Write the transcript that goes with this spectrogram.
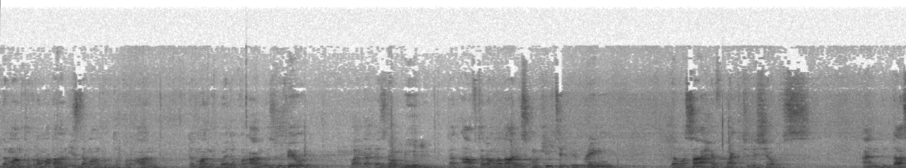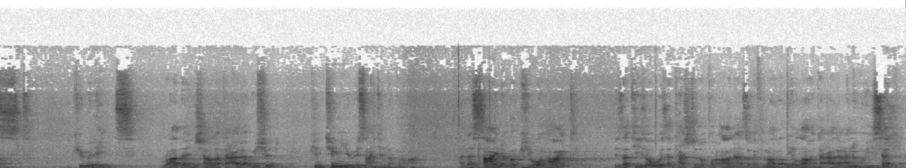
the month of Ramadan is the month of the Quran, the month where the Quran was revealed. But that does not mean that after Ramadan is completed, we bring the masahif back to the shelves and the dust accumulates. Rather, inshallah ta'ala, we should continue reciting the Quran. And a sign of a pure heart is that he's always attached to the Quran. As Uthman radiallahu ta'ala anhu, he said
